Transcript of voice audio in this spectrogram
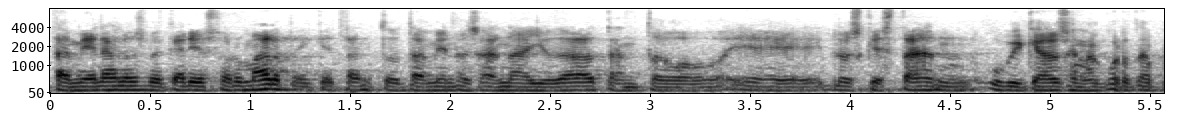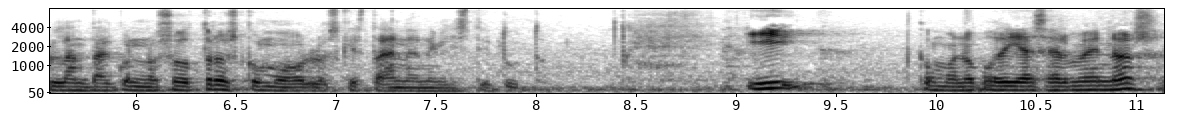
también a los becarios Formarte, que tanto también nos han ayudado, tanto los que están ubicados en la cuarta planta con nosotros como los que están en el instituto. Y como no podía ser menos,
